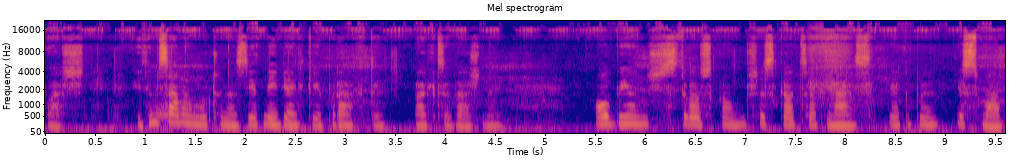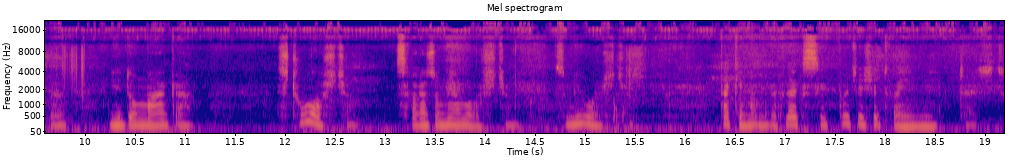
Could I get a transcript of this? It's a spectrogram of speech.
Właśnie. I tym samym uczy nas jednej wielkiej prawdy, bardzo ważnej. Objąć z troską wszystko, co w nas jakby jest słabe, nie domaga. Z czułością, z wyrozumiałością, z miłością. Takie mam refleksje. Podziel się Twoimi. Cześć.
